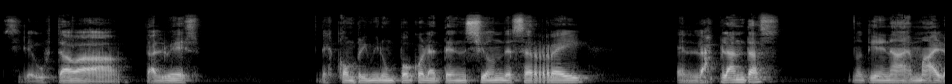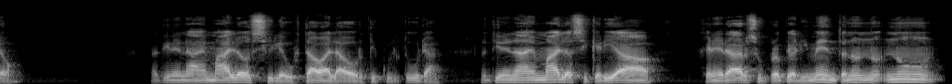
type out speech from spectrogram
si le gustaba tal vez descomprimir un poco la tensión de ser rey en las plantas, no tiene nada de malo. No tiene nada de malo si le gustaba la horticultura. No tiene nada de malo si quería generar su propio alimento. No, no, no.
